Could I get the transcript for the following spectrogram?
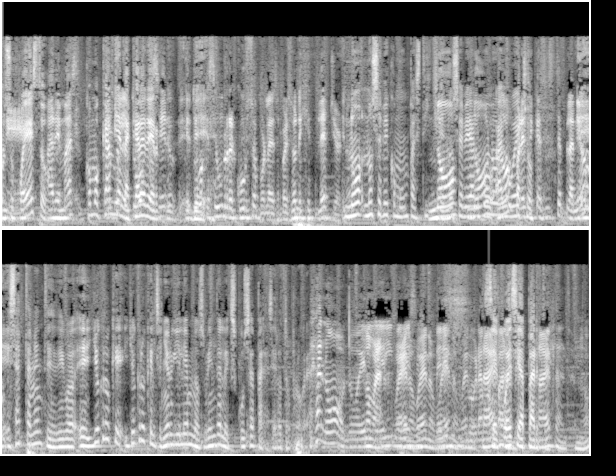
manejo. supuesto. Además, cómo cambia la cara de, ser- de- tuvo que ser un recurso por la desaparición de Heath Ledger. no no se ve como un pastiche, No, no, se ve no, algo, no, no, algo parece hecho. que así se planeó. Eh, exactamente, digo, eh, yo creo que yo creo que el señor Gilliam nos brinda la excusa para hacer otro programa. Ah, no, no, él, No, bueno, él bueno, merece- bueno, merece bueno, bueno. Se fuese aparte. Thailand, ¿no?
